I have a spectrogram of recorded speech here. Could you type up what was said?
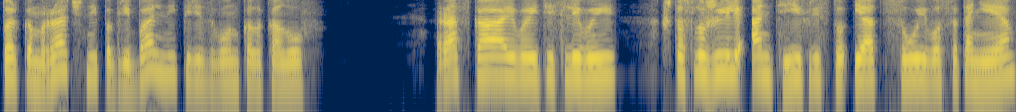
только мрачный погребальный перезвон колоколов. «Раскаиваетесь ли вы, что служили Антихристу и отцу его сатане?»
